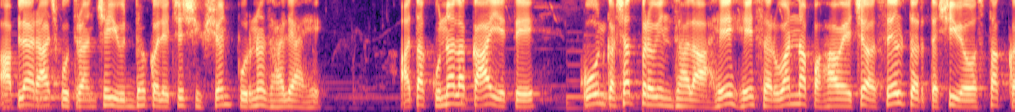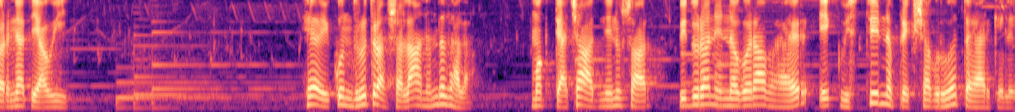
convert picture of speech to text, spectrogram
आपल्या राजपुत्रांचे युद्धकलेचे शिक्षण पूर्ण झाले आहे. आता कुणाला काय येते कोण कशात प्रवीण झाला आहे हे सर्वांना पहावायचे असेल तर तशी व्यवस्था करण्यात यावी. हे ऐकून धृतराष्ट्राला आनंद झाला. मग त्याच्या आज्ञेनुसार विदुराने नगराबाहेर एक विस्तीर्ण प्रेक्षागृह तयार केले.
